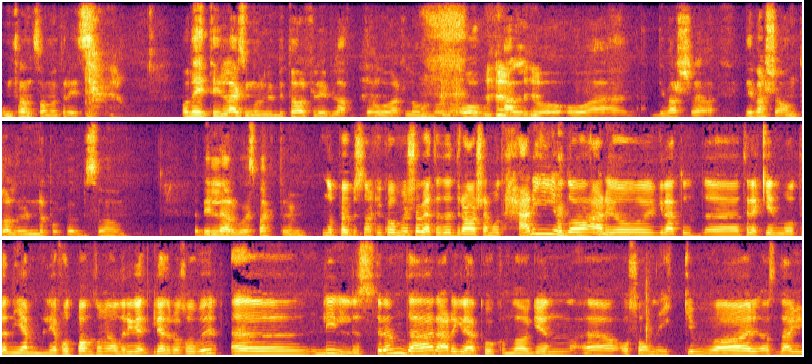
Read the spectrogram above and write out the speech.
omtrent samme pris. Og det er i tillegg så må du betale flybillett over til London og hotell og, og eh, diverse, diverse antall runder på pub. Så det er billigere å gå i Spektrum. Når pubsnakket kommer, så vet jeg at det drar seg mot helg, og da er det jo greit å eh, trekke inn mot den hjemlige fotballen som vi aldri gleder oss over. Eh, Lillestrøm, der er det greit kok om dagen. og som det ikke var altså Der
